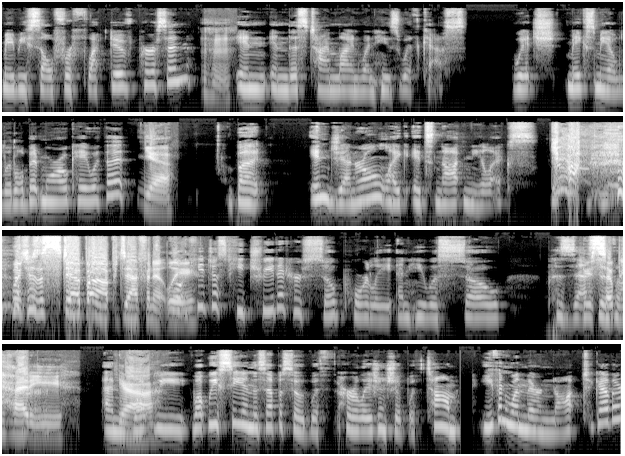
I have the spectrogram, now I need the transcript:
maybe self-reflective person mm-hmm. in, in this timeline when he's with Kes, which makes me a little bit more okay with it. Yeah. But in general, like it's not Neelix. which is a step up, definitely. Well, he just he treated her so poorly and he was so possessive. He was so petty. Her. And yeah. what we what we see in this episode with her relationship with Tom, even when they're not together,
